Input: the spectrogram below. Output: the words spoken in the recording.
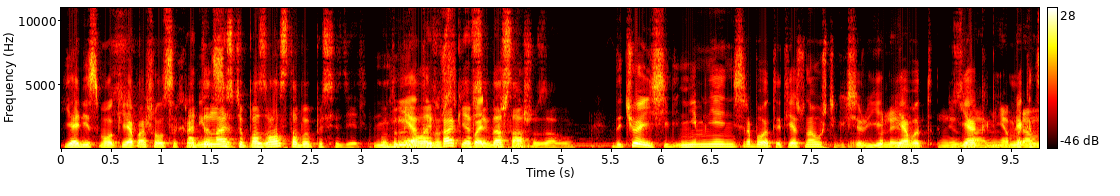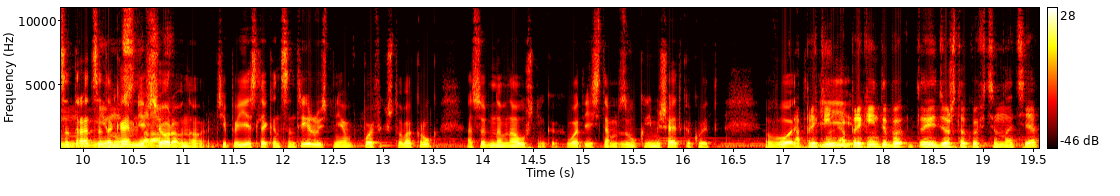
Я не смог. Я пошел, сохранился. А ты Настю позвал с тобой посидеть? Вот Нет, у меня лайфхак, я всегда пошел. Сашу зову. Да что, я сид... не, мне не сработает. Я же в наушниках сижу. Блин, я, я вот, не я, знаю, у меня концентрация такая, мне все равно. Типа, если я концентрируюсь, мне пофиг, что вокруг, особенно в наушниках. Вот, если там звук не мешает какой-то. Вот. А прикинь, и... а прикинь ты, ты идешь такой в темноте,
